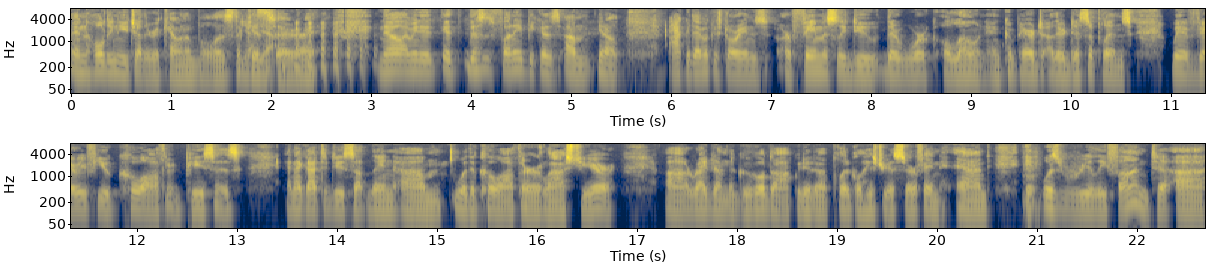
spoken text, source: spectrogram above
and holding each other accountable, as the yes. kids yeah. say, right? no, I mean, it, it, this is funny because, um, you know, academic historians are famously do their work alone, and compared to other disciplines, we have very few co-authored pieces. And I got to do something um, with a co-author last year, uh, write it on the Google Doc. We did a political history of surfing, and it was really fun to. Uh,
